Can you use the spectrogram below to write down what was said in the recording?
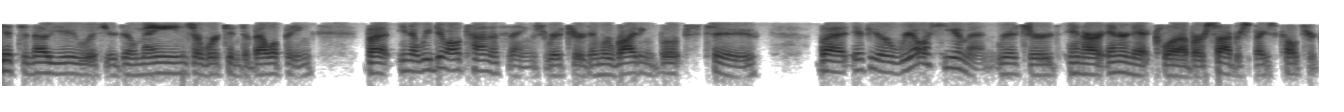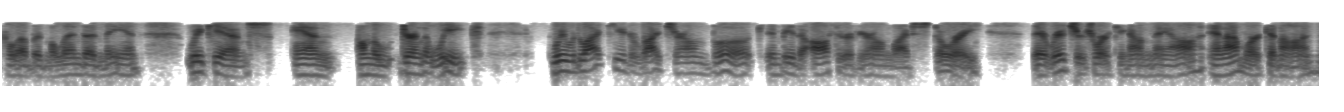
get to know you with your domains or work in developing but you know, we do all kind of things, Richard, and we're writing books too. But if you're a real human, Richard, in our internet club, our cyberspace culture club with Melinda and me and weekends and on the during the week, we would like you to write your own book and be the author of your own life story. That Richard's working on now, and I'm working on.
